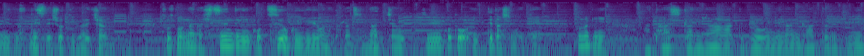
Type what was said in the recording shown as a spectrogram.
ミスミスでしょって言われちゃう。そうするとなんか必然的にこう強く言うような形になっちゃうっていうことを言ってた人もいて、その時に、まあ、確かになーって病院で何かあった時に、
